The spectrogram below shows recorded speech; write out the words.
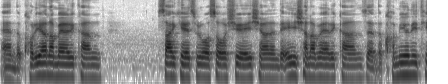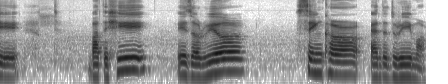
and the Korean American Psychiatry Association and the Asian Americans and the community. But he is a real thinker and a dreamer.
